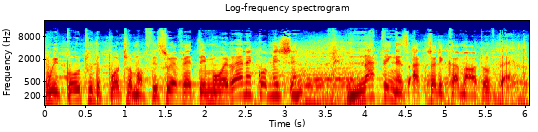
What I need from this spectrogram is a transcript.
we go to the bottom of this. We have had the Moerane Commission, nothing has actually come out of that.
